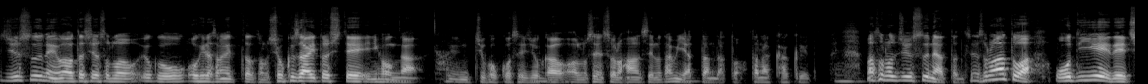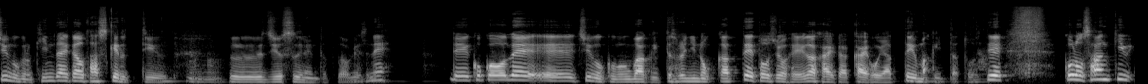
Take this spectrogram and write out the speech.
十数年は私はそのよく大平さんが言ってたその食材として日本が中国交正常化をあの戦争の反省のためにやったんだと田中角栄、まあ、その十数年あったんですね。その後は ODA で中国の近代化を助けるっていう十数年だったわけですね。でここで、えー、中国もうまくいってそれに乗っかって鄧小平が改革開放をやってうまくいったと。でこの3期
